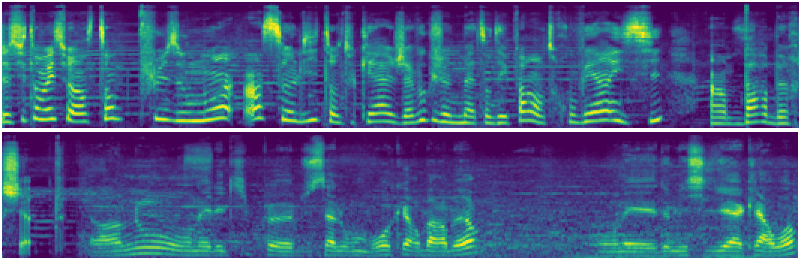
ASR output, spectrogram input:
Je suis tombée sur un stand plus ou moins insolite, en tout cas, j'avoue que je ne m'attendais pas à en trouver un ici, un barbershop. Alors nous, on est l'équipe euh, du salon Broker Barber. On est domicilié à Clairvoy.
